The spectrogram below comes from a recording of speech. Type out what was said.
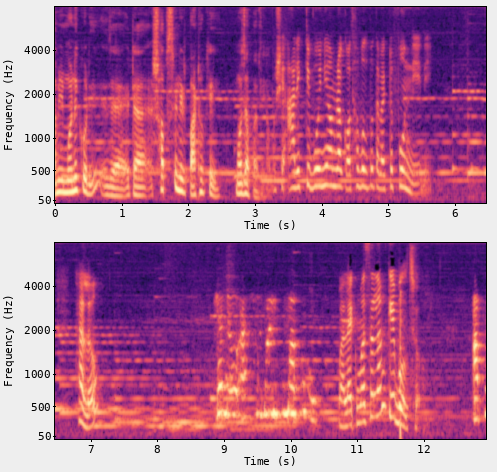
আমি মনে করি যে এটা সব শ্রেণির পাঠকেই মজা পাবে। অবশ্যই আরেকটি বই নিয়ে আমরা কথা বলব তবে একটা ফোন নিয়ে নিই। হ্যালো হ্যালো আসসালামু আলাইকুম আপু। ওয়ালাইকুম আসসালাম কে বলছো? আপু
